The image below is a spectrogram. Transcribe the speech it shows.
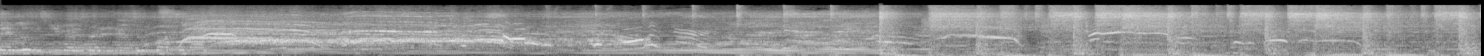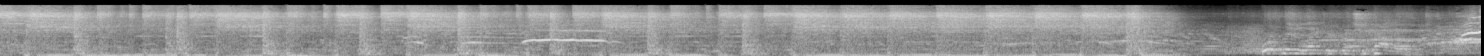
St. Louis. You guys ready to have some fun tonight? Electric from Chicago.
